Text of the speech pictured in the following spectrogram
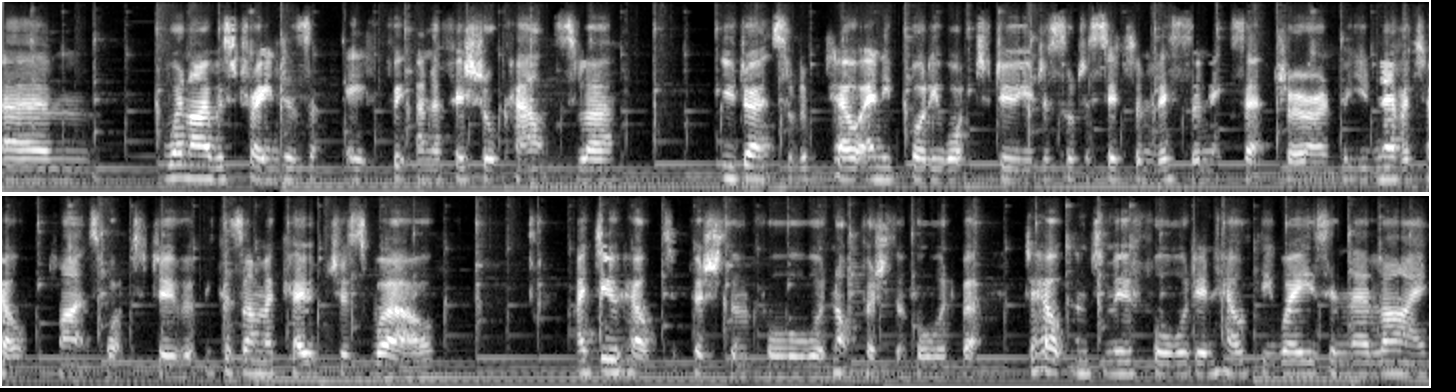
Um, when I was trained as a, an official counsellor, you don't sort of tell anybody what to do you just sort of sit and listen etc but you never tell clients what to do but because i'm a coach as well i do help to push them forward not push them forward but to help them to move forward in healthy ways in their life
